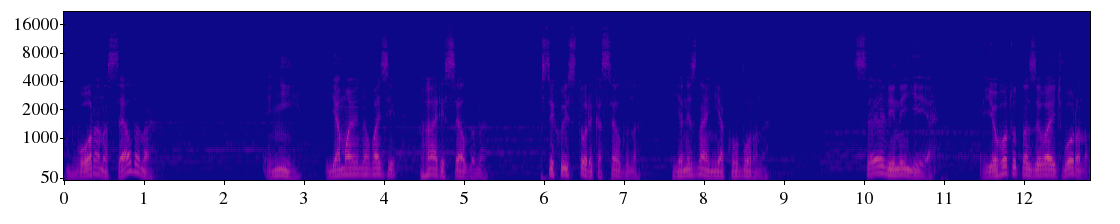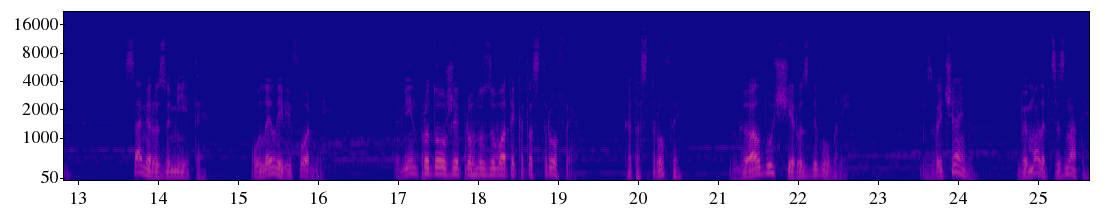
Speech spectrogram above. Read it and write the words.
Ворона Селдона? Ні. Я маю на увазі Гаррі Селдона, психоісторика Селдона. Я не знаю ніякого ворона. Це він і є. Його тут називають вороном. Самі розумієте, у леливій формі. Він продовжує прогнозувати катастрофи. Катастрофи? Гал був щиро здивований. Звичайно, ви мали б це знати.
